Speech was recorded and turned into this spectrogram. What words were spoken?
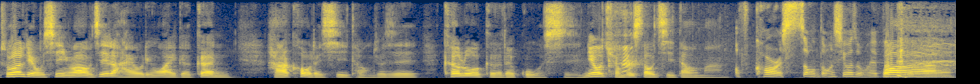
除了流星以外，我记得还有另外一个更哈扣的系统，就是克洛格的果实，你有全部收集到吗？Of course，这种东西我怎么会放？哇，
